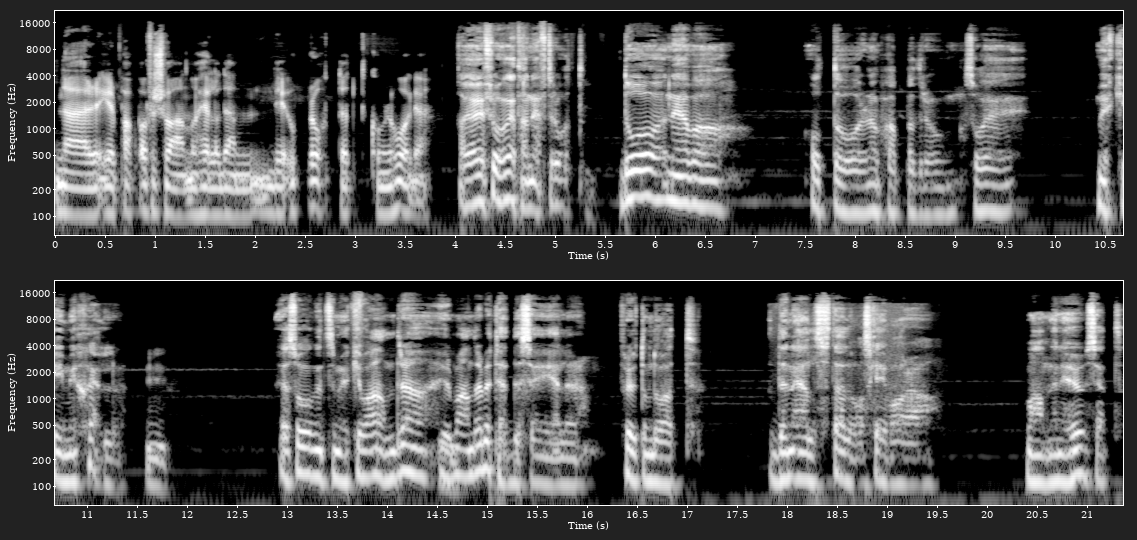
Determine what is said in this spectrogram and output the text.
när er pappa försvann och hela den, det uppbrottet? Kommer du ihåg det? Ja, jag har ju frågat han efteråt. Då när jag var åtta år när pappa drog så mycket i mig själv. Mm. Jag såg inte så mycket vad andra, hur de andra betedde sig. Eller, förutom då att den äldsta då ska ju vara mannen i huset.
